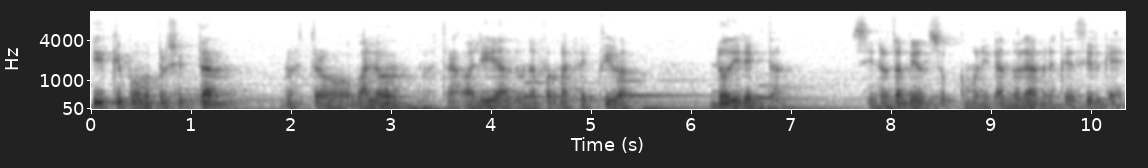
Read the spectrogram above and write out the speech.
Y que podamos proyectar nuestro valor, nuestra valía de una forma efectiva, no directa, sino también subcomunicándola. No hay que decir que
